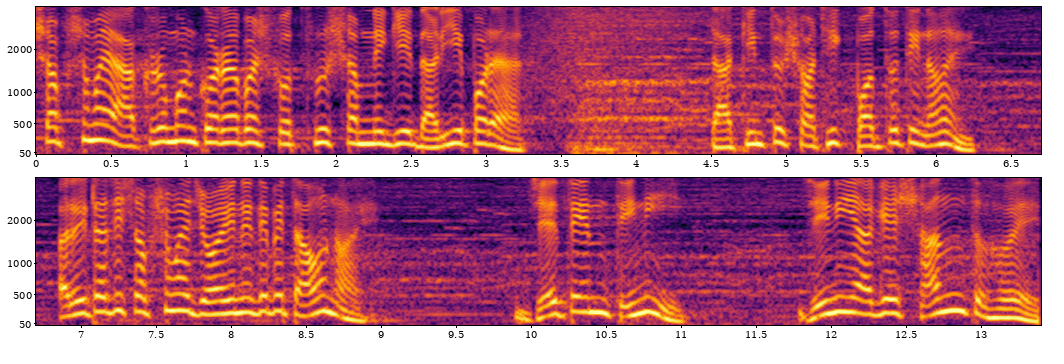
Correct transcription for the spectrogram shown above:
সবসময় আক্রমণ করা বা শত্রুর সামনে গিয়ে দাঁড়িয়ে পড়া, তা কিন্তু সঠিক পদ্ধতি নয়। আর এটা যে সবসময় জয় এনে দেবে তাও নয়। যেতেন তিনি, যিনি আগে শান্ত হয়ে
